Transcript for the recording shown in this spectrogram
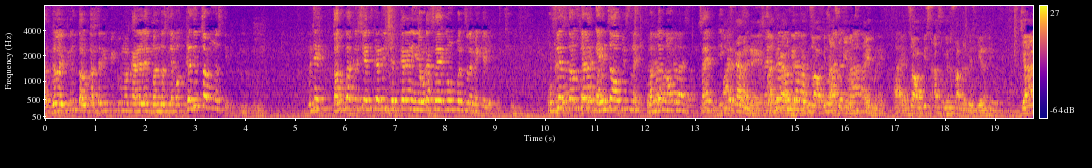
हदगाव येथील तालुकास्तरीय पीक विमा कार्यालय बंद असल्यामुळे कधीच चालू नसते. म्हणजे तालुका कृषी अधिकारी शेतकऱ्यांनी एवढ्या सह्या घेऊन पंचनामे केले. कुठल्याच तालुक्याला यांचं ऑफिस नाही. फक्त साहेब काय म्हणणं ऑफिस असो की नसो, ऐक म्हणे. त्यांचं ऑफिस असो की नसो आपल्याला काही गेलं नाही. ज्या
